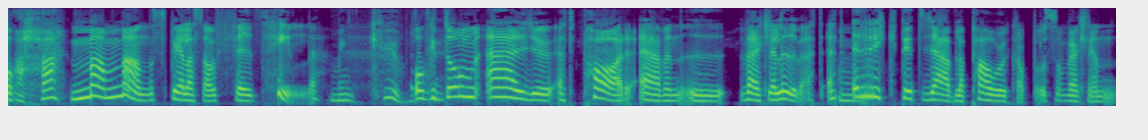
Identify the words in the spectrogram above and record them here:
och Aha, mamman spelas av Faith Hill. men gud. Och de är ju ett par även i verkliga livet. Ett riktigt jävla power couple som verkligen,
